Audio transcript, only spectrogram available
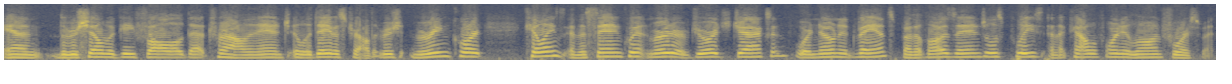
and the Ruchell Magee followed that trial, and Angela Davis trial. The Marin Court killings and the San Quentin murder of George Jackson were known in advance by the Los Angeles police and the California law enforcement.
